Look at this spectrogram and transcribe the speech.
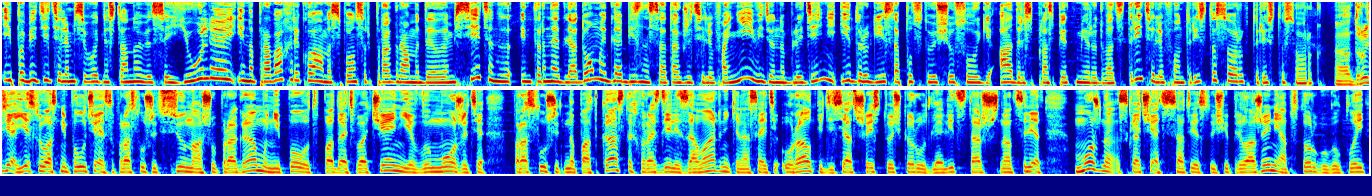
И победителем сегодня становится Юлия. И на правах рекламы спонсор программы DLM сеть, интернет для дома и для бизнеса, а также телефонии, видеонаблюдение и другие сопутствующие услуги. Адрес проспект Мира 23, телефон 340 340. А, Друзья, если у вас не получается прослушать всю нашу программу, не повод впадать в отчаяние, вы можете прослушать на подкастах в разделе «Заварники» на сайте урал56.ру для лиц старше 16 лет. Можно скачать соответствующее приложение App Store, Google Play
